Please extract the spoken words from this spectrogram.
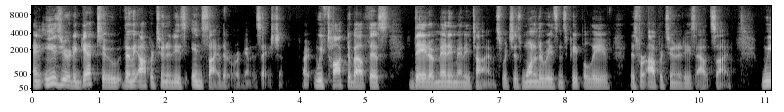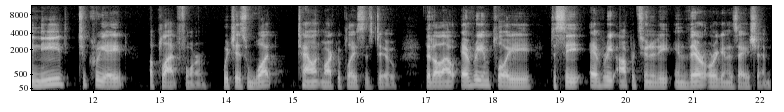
and easier to get to than the opportunities inside their organization. Right? We've talked about this data many, many times, which is one of the reasons people leave is for opportunities outside. We need to create a platform, which is what talent marketplaces do, that allow every employee to see every opportunity in their organization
